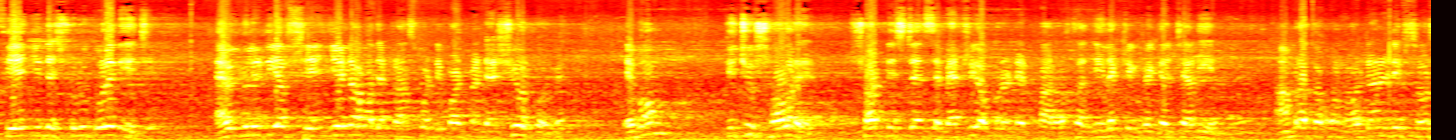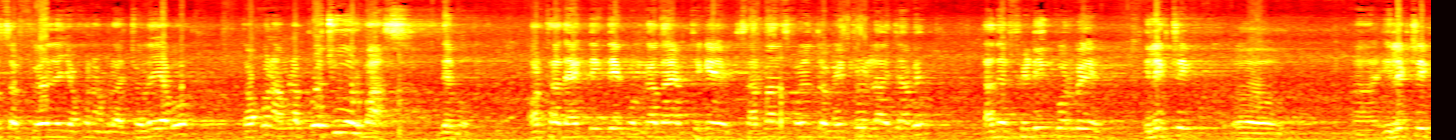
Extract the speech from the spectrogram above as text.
সিএনজিতে শুরু করে দিয়েছি। অ্যাভেবিলিটি অফ সিএনজি এটা আমাদের ট্রান্সপোর্ট ডিপার্টমেন্ট অ্যাসিওর করবে এবং কিছু শহরে শর্ট ডিস্টেন্সে ব্যাটারি অপারেটেড কার অর্থাৎ ইলেকট্রিক ভেহিকেল চালিয়ে আমরা তখন অল্টারনেটিভ সোর্স অফ ফুয়েলে যখন আমরা চলে যাব, তখন আমরা প্রচুর বাস দেব। অর্থাৎ একদিক দিয়ে কলকাতায় থেকে সার্ভান্স পর্যন্ত মেট্রো লাইন যাবে। তাদের ফিডিং করবে ইলেকট্রিক ইলেকট্রিক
